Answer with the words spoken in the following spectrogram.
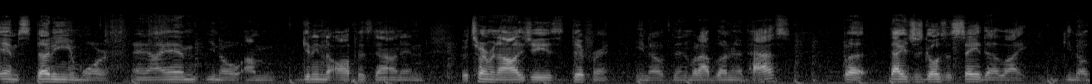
am studying more, and I am, you know, I'm getting the offense down, and the terminology is different, you know, than what I've learned in the past. But that just goes to say that, like, you know,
